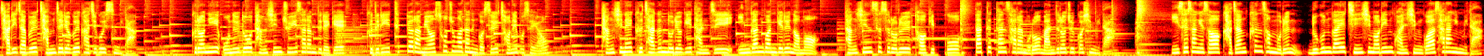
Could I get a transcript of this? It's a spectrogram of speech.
자리 잡을 잠재력을 가지고 있습니다. 그러니 오늘도 당신 주위 사람들에게 그들이 특별하며 소중하다는 것을 전해보세요. 당신의 그 작은 노력이 단지 인간관계를 넘어 당신 스스로를 더 깊고 따뜻한 사람으로 만들어줄 것입니다. 이 세상에서 가장 큰 선물은 누군가의 진심 어린 관심과 사랑입니다.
